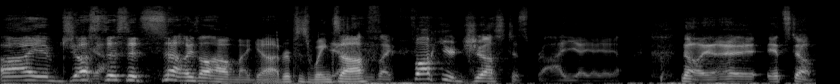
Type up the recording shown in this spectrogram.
I am justice itself. He's all, oh my god, rips his wings Yeah, off. He's like, "Fuck your justice, bro." Yeah, yeah, yeah, yeah. No, it- it- it's dope.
